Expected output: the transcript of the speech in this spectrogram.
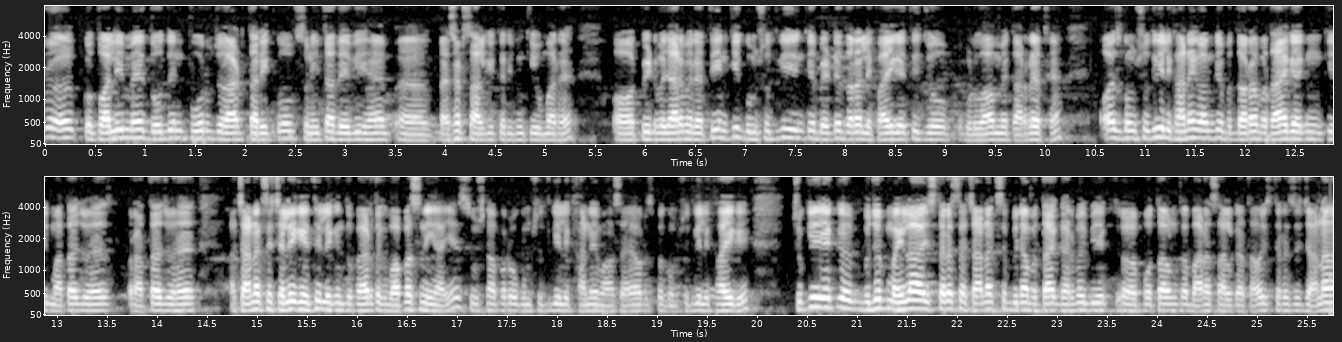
कोतवाली में दो दिन पूर्व जो आठ तारीख को सुनीता देवी है पैंसठ साल के करीब की उम्र है। और पीठ बाज़ार में रहती इनकी गुमशुदगी इनके बेटे द्वारा लिखवाई गई थी, जो गुड़गांव में कार्यरत हैं और इस गुमशुदगी लिखाने का उनके द्वारा बताया गया कि उनकी माता जो है प्रातः जो है, अचानक से चली गई थी, लेकिन दोपहर तक वापस नहीं आई है। सूचना पर वो गुमशुदगी लिखाने वहाँ से आया और उस पर गुमशुदगी लिखवाई गई। चूँकि एक बुज़ुर्ग महिला इस तरह से अचानक से बिना बताए घर में भी एक पोता उनका बारह साल का था और इस तरह से जाना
